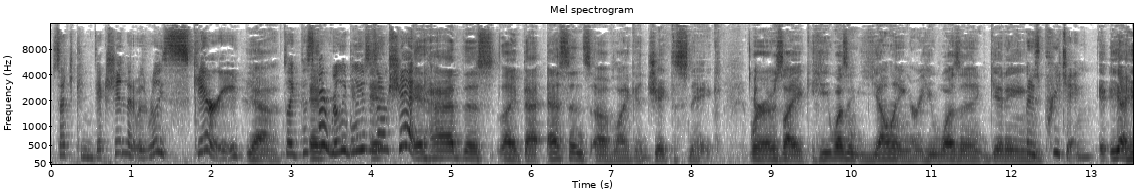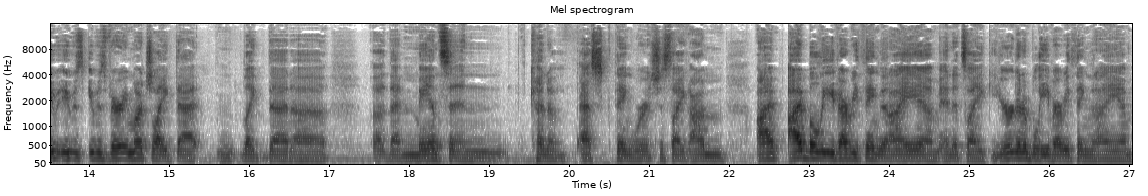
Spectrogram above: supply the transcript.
such conviction that it was really scary. yeah It's like this And guy really believes his own shit. it had this like that essence of like a jake the snake where it was like he wasn't yelling or he wasn't getting but he was preaching. yeah he, he was he was very much like that like that uh, uh that manson kind of esque thing where it's just like i'm i i believe everything that i am and it's like you're gonna believe everything that i am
